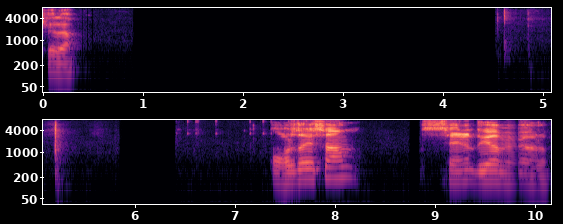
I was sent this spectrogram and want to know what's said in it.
Kerem. Oradaysam seni duyamıyorum.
